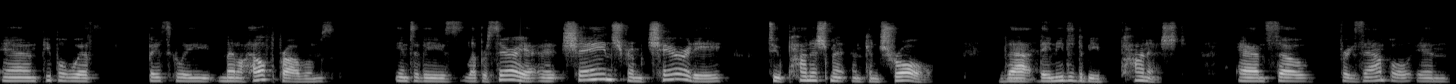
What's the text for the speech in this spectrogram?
and people with basically mental health problems into these leprosaria and it changed from charity to punishment and control yeah, that they needed to be punished and so for example in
